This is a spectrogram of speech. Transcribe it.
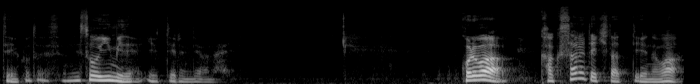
ということですよね。そういう意味で言ってるんではないです。これは隠されてきたっていうのは、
